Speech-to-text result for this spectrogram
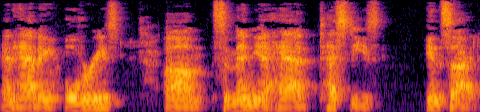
and having ovaries, um, Semenya had testes inside.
